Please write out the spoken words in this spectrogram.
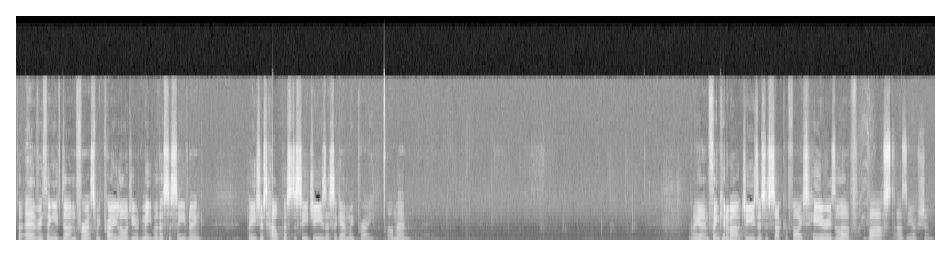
for everything you've done for us. We pray, Lord, you would meet with us this evening. Please just help us to see Jesus again, we pray. Amen. And again, thinking about Jesus' sacrifice, here is love, vast as the ocean.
